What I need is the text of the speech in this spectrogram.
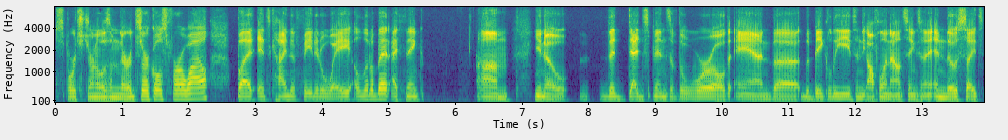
sports journalism nerd circles for a while, but it's kind of faded away a little bit. I think, um, you know, the deadspins of the world and the the big leads and the awful announcings and, and, those sites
